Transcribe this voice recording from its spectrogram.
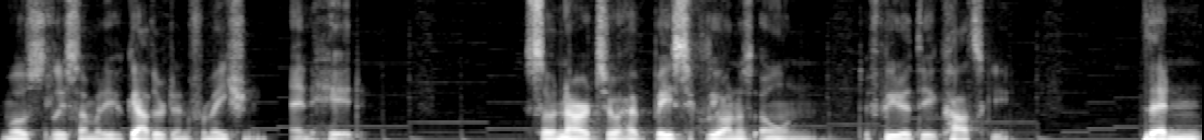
Mostly somebody who gathered information and hid. So Naruto had basically on his own defeated the Akatsuki. Then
